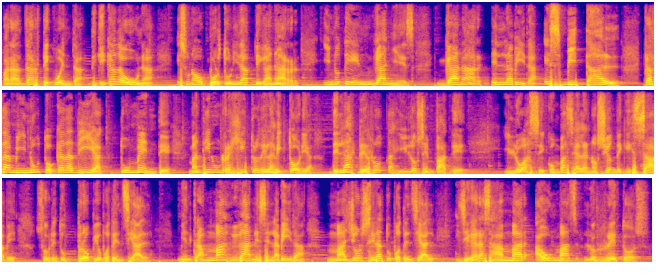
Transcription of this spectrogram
para darte cuenta de que cada una es una oportunidad de ganar y no te engañes, ganar en la vida es vital. Cada minuto, cada día tu mente mantiene un registro de la victoria, de las derrotas y los empates y lo hace con base a la noción de que sabe sobre tu propio potencial. Mientras más ganes en la vida, mayor será tu potencial y llegarás a amar aún más los retos.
